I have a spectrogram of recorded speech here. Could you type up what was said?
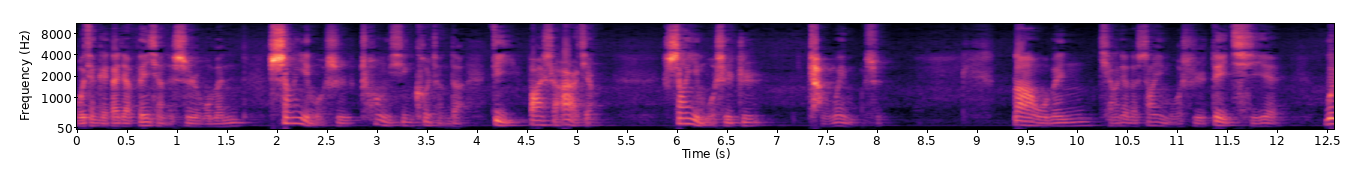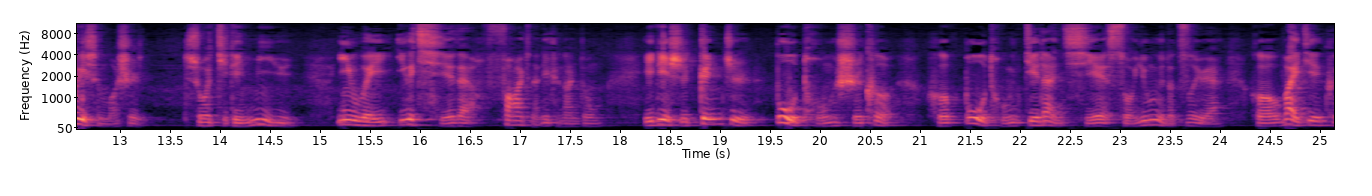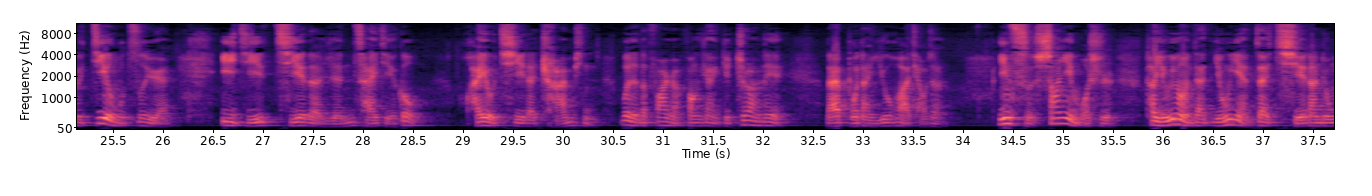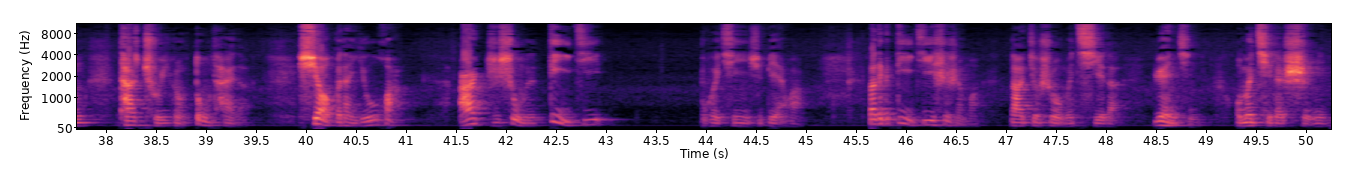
我想给大家分享的是我们商业模式创新课程的第八十二讲：商业模式之长尾模式。那我们强调的商业模式对企业为什么是说决定命运？因为一个企业在发展的历程当中，一定是根据不同时刻和不同阶段企业所拥有的资源和外界可借用资源，以及企业的人才结构。还有企业的产品未来的发展方向以及战略，来不断优化调整。因此，商业模式它永远在永远在企业当中，它处于一种动态的，需要不断优化，而只是我们的地基不会轻易去变化。那这个地基是什么？那就是我们企业的愿景，我们企业的使命。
